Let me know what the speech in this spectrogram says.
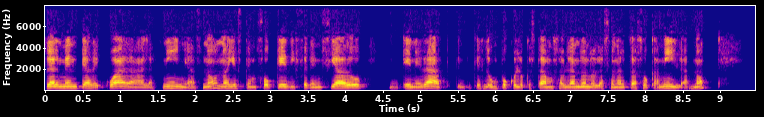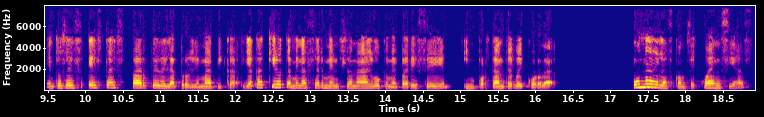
realmente adecuada a las niñas, ¿no? No hay este enfoque diferenciado en edad, que, es lo, un poco lo que estábamos hablando en relación al caso Camila, ¿no? Entonces, esta es parte de la problemática. Y acá quiero también hacer mención a algo que me parece importante recordar. Una de las consecuencias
